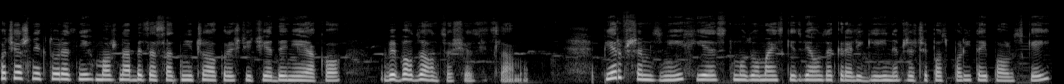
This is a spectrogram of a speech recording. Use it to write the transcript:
chociaż niektóre z nich można by zasadniczo określić jedynie jako wywodzące się z islamu. Pierwszym z nich jest muzułmański związek religijny w Rzeczypospolitej Polskiej,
